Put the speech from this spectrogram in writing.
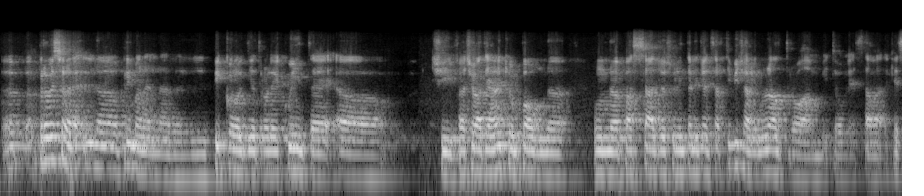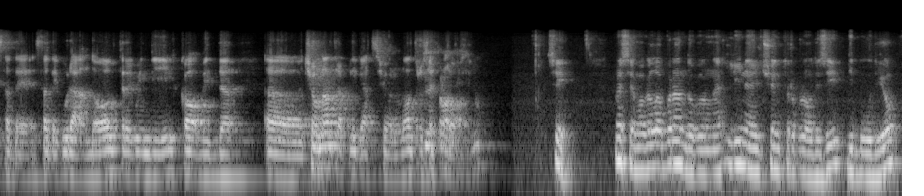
Uh, professore, il, prima nel, nel, piccolo dietro le quinte uh, ci facevate anche un po' un, un, passaggio sull'intelligenza artificiale in un altro ambito che, stava, che state, state, curando, oltre quindi il Covid, uh, c'è un'altra applicazione, un altro settore. Protesi, no? Sì, noi stiamo collaborando con l'INA il Centro Protesi di Budio,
